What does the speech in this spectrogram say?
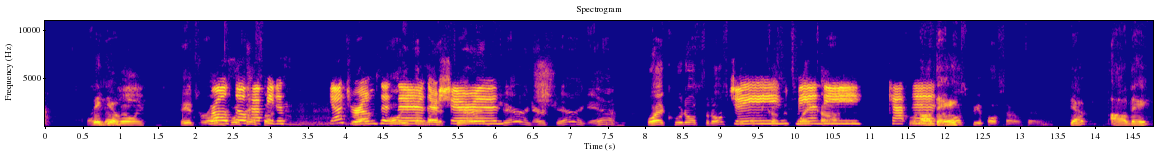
Hi, Thank you. Billy. Hey, Jerome's We're all so happy to. Yeah, Jerome's in oh, there. even There's like Sharon, Sharon, there's Sharon. Yeah. Boy, kudos to those people. because James, it's like, uh, Mandy, kudos All day. those people. So, Yep. All day.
